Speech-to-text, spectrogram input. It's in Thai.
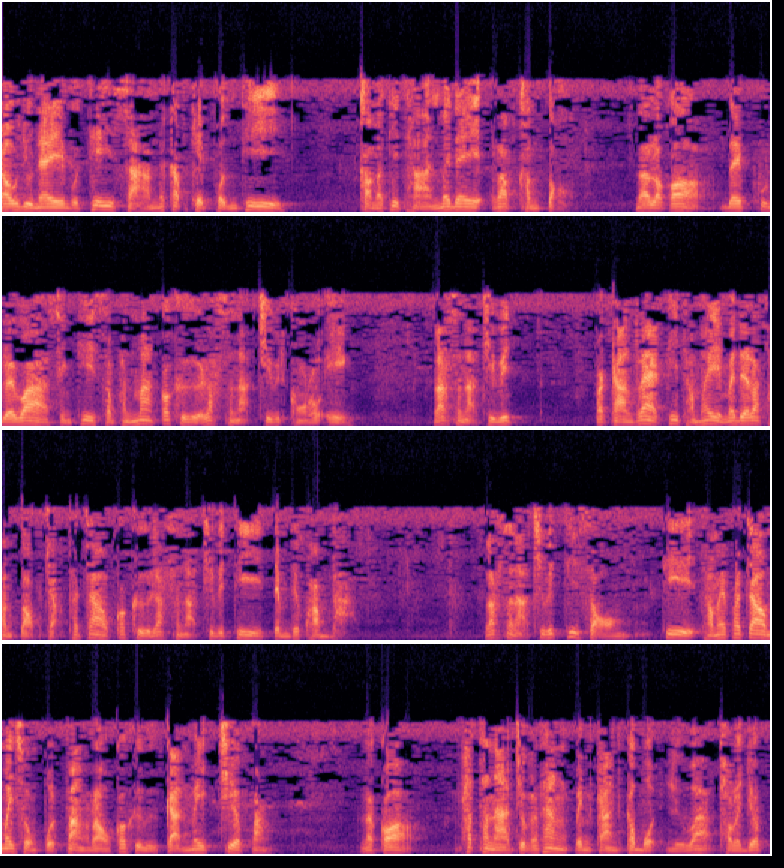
เราอยู่ในบทที่สามนะครับเหตุผลที่คำอธิษฐานไม่ได้รับคำตอบ แล้วเราก็ได้พูดไว้ว่าสิ่งที่สำคัญมากก็คือลักษณะชีวิตของเราเอง ลักษณะชีวิตประการแรกที่ทำให้ไม่ได้รับคำตอบจากพระเจ้าก็คือลักษณะชีวิตที่เต็มด้วยความบาปลักษณะชีวิตที่สองที่ทำให้พระเจ้าไม่ทรงโปรดฟังเราก็คือการไม่เชื่อฟัง แล้วก็ พัฒนาจนกระทั่งเป็นการกรบฏหรือว่าทรยศ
